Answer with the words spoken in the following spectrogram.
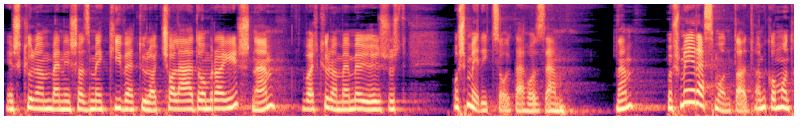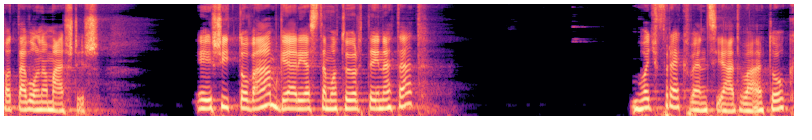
és különben is az még kivetül a családomra is, nem? Vagy különben, és most, most miért így szóltál hozzám? Nem? Most miért ezt mondtad, amikor mondhattál volna mást is? És itt tovább gerjeztem a történetet, vagy frekvenciát váltok,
